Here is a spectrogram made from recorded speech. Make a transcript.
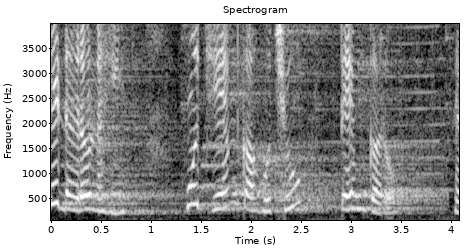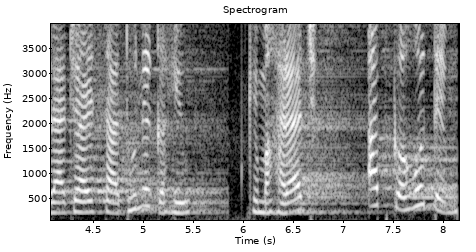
કે ડરો નહીં, હું જેમ કહું છું તેમ કરો. રાજાએ સાધુને કહ્યું કે મહારાજ, આપ કહો તેમ,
